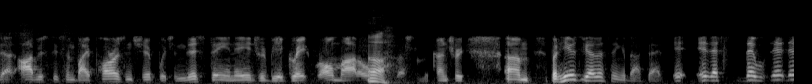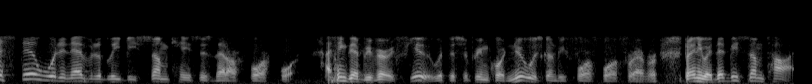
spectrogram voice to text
uh, obviously, some bipartisanship, which in this day and age would be a great role model Oh. for the rest of the country. Um, but here's the other thing about that it, it, that's, there, there there still would inevitably be some cases that are 4 4. I think there'd be very few if the Supreme Court knew it was going to be 4 4 forever. But anyway, there'd be some ties.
